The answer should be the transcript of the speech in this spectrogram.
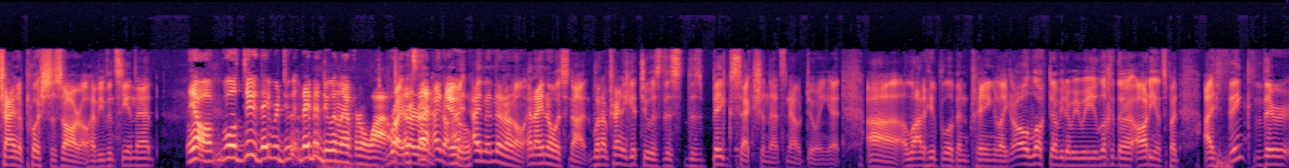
trying to push Cesaro. Have you been seeing that? Yeah, well, dude, they were doing. They've been doing that for a while. Right, That's right, right. not I know. I, I know. No, no, no. And I know it's not. What I'm trying to get to is this this big section that's now doing it. Uh, a lot of people have been saying like, "Oh, look, WWE, look at the audience," but I think there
